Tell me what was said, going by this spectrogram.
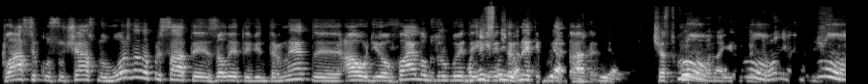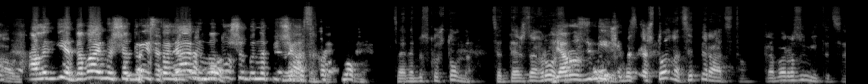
класику сучасну можна написати, залити в інтернет, е, аудіофайлом зробити Вони і в інтернеті почитати? Частково Ну, вона є в ну, Ну, але ні, давай ми ще Ну, 300 лямів на те, щоб напечатати. Це не безкоштовно, це теж загроза. Я розумію. Тому що безкоштовно це піратство. Треба розуміти це.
